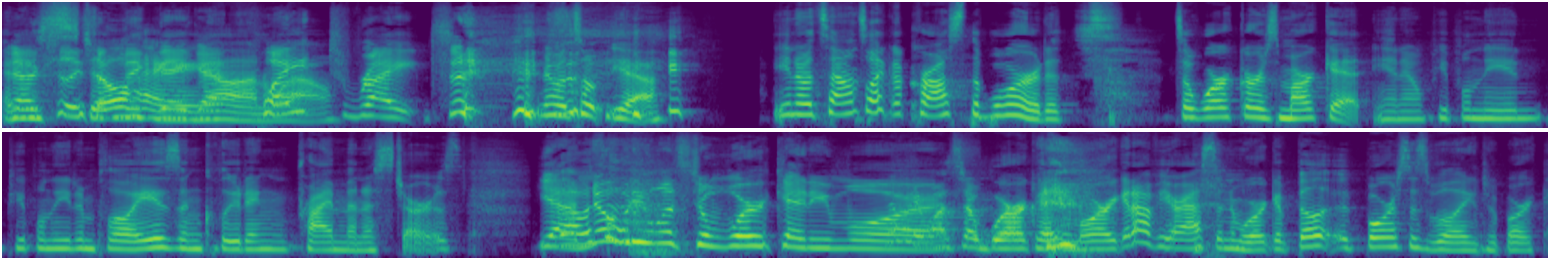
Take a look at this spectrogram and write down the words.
And actually something they get on, quite wow. right No, it's yeah. You know, it sounds like across the board. It's it's a workers' market. You know, people need people need employees, including prime ministers. Yeah, was nobody a- wants to work anymore. Nobody wants to work anymore. Get off your ass and work. If, Bill, if Boris is willing to work,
